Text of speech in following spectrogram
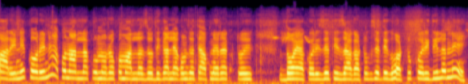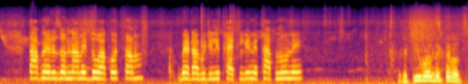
পারিনি করিনি। এখন আল্লাহ কোনো রকম আল্লাহ যদি গেলে এখন যদি আপনারা একটু দয়া করে যদি জায়গাটুক যদি ঘরটুক করে দিলেন নে তা আপনার জন্য আমি দোয়া করতাম। বেটা বিটিলি থাকলি নে থাকনু নে। টিউবওয়েল দেখতে পাচ্ছি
